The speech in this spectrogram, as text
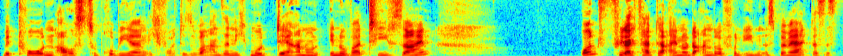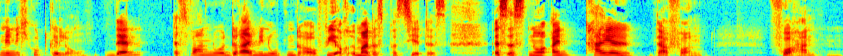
Methoden auszuprobieren. Ich wollte so wahnsinnig modern und innovativ sein. Und vielleicht hat der ein oder andere von Ihnen es bemerkt, es ist mir nicht gut gelungen. Denn es waren nur drei Minuten drauf, wie auch immer das passiert ist. Es ist nur ein Teil davon vorhanden.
